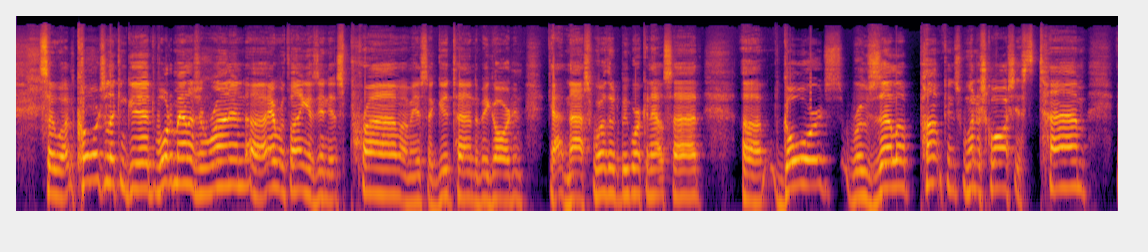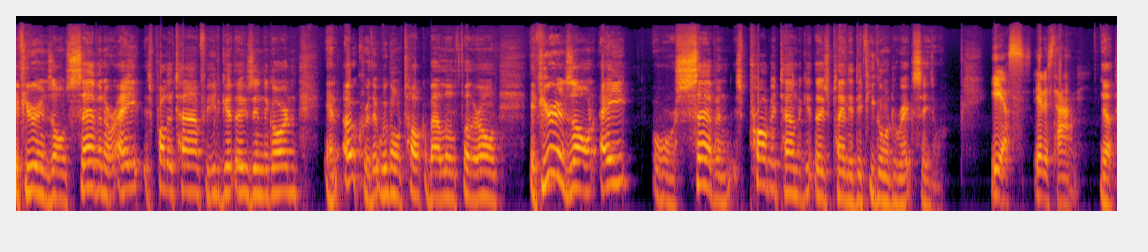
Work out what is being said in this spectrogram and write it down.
so uh, corn's looking good. Watermelons are running. Uh, everything is in its prime. I mean, it's a good time to be gardening. Got nice weather to be working outside. Uh, gourds, rosella, pumpkins, winter squash. It's time. If you're in zone seven or eight, it's probably time for you to get those in the garden. And okra, that we're going to talk about a little further on. If you're in zone eight or seven, it's probably time to get those planted if you're going to direct seed them. Yes, it is time. Yeah.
